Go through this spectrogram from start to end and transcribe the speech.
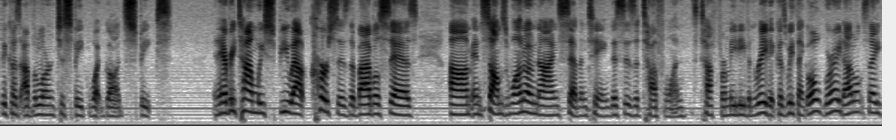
because I've learned to speak what God speaks. And every time we spew out curses, the Bible says um, in Psalms 109 17, this is a tough one. It's tough for me to even read it because we think, oh, great, I don't say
